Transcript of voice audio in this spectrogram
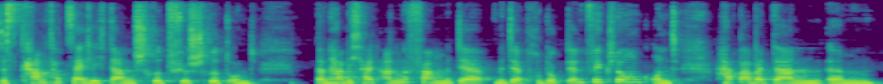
Das kam tatsächlich dann Schritt für Schritt und dann habe ich halt angefangen mit der mit der Produktentwicklung und habe aber dann ähm,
